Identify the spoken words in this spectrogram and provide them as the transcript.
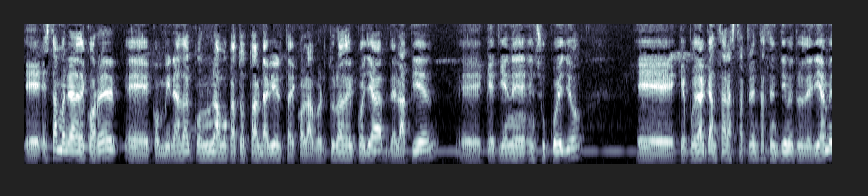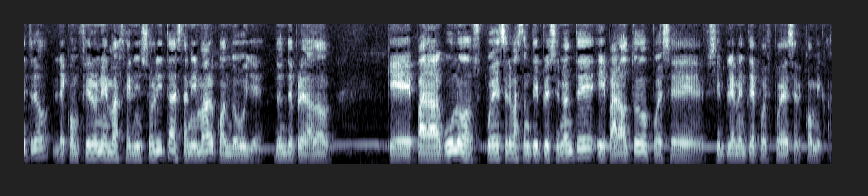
eh, esta manera de correr, combinada con una boca totalmente abierta y con la abertura del collar de la piel que tiene en su cuello, que puede alcanzar hasta 30 centímetros de diámetro, le confiere una imagen insólita a este animal cuando huye de un depredador, que para algunos puede ser bastante impresionante y para otros pues simplemente pues, puede ser cómica.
